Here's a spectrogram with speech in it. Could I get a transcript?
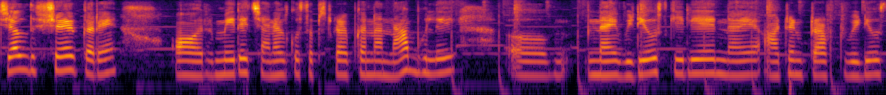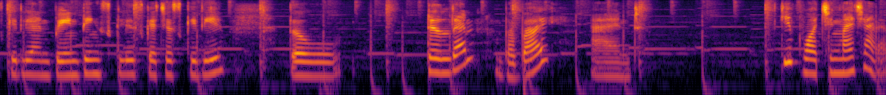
जल्द शेयर करें और मेरे चैनल को सब्सक्राइब करना ना भूलें। नए वीडियोस के लिए, नए आर्ट एंड क्राफ्ट वीडियोस के लिए, एंड पेंटिंग्स के लिए स्केचेस के लिए। तो Till then, bye bye and keep watching my channel.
